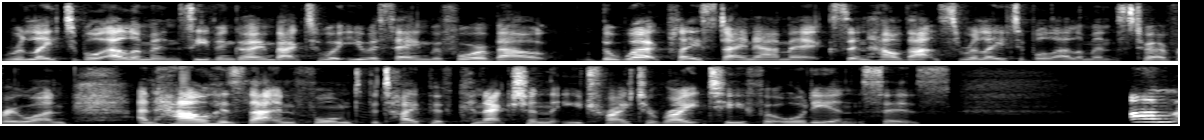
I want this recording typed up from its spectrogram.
relatable elements even going back to what you were saying before about the workplace dynamics and how that's relatable elements to everyone. And how has that informed the type of connection that you try to write to for audiences um,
